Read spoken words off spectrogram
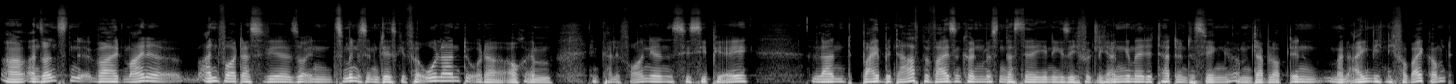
Äh, ansonsten war halt meine Antwort, dass wir so in, zumindest im DSGVO-Land oder auch im, in Kalifornien, CCPA, Land bei Bedarf beweisen können müssen, dass derjenige sich wirklich angemeldet hat und deswegen am Double Opt-in man eigentlich nicht vorbeikommt.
